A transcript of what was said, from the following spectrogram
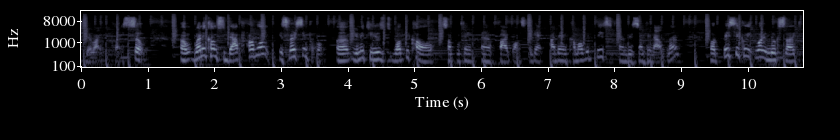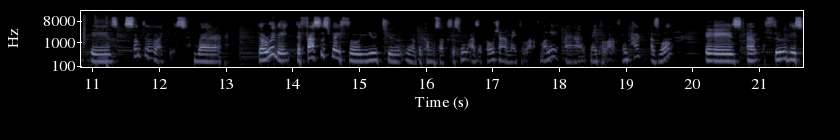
to the right place. So um, when it comes to that problem, it's very simple. Uh, you need to use what we call something uh, five ones. Again, I didn't come up with this, and this is something I've learned. But basically, what it looks like is something like this, where the really the fastest way for you to you know become successful as a coach and make a lot of money and make a lot of impact as well is um, through these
